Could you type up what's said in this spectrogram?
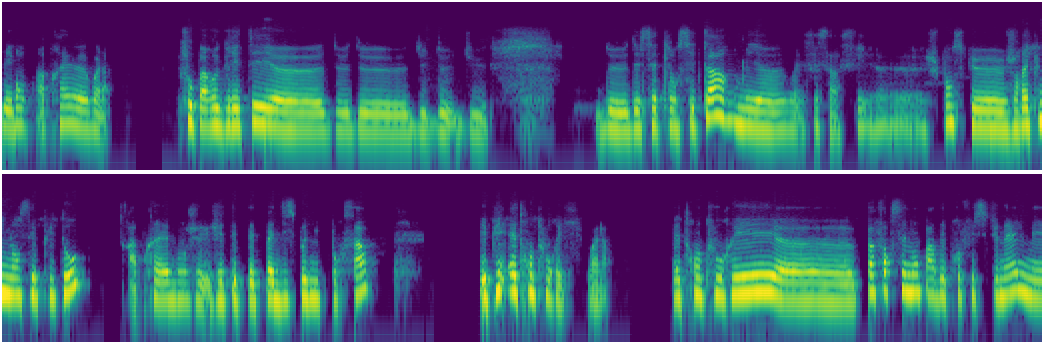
Mais bon, après, voilà il ne faut pas regretter euh, de, de, de, de, de s'être lancé tard, mais euh, ouais, c'est ça. Euh, je pense que j'aurais pu me lancer plus tôt. Après, bon, j'étais peut-être pas disponible pour ça. Et puis être entouré, voilà. Être entouré, pas forcément par des professionnels, mais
